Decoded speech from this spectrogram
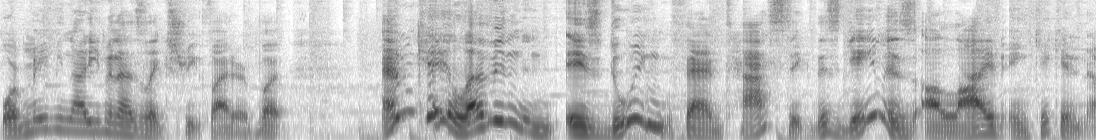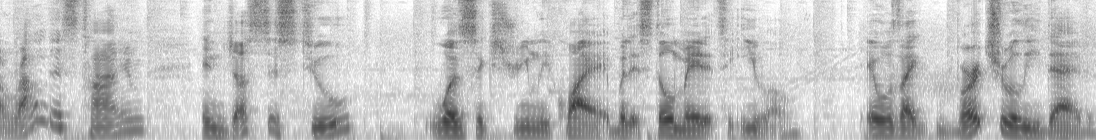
or maybe not even as like Street Fighter, but MK11 is doing fantastic. This game is alive and kicking. Around this time, Injustice 2 was extremely quiet, but it still made it to Evo. It was like virtually dead,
